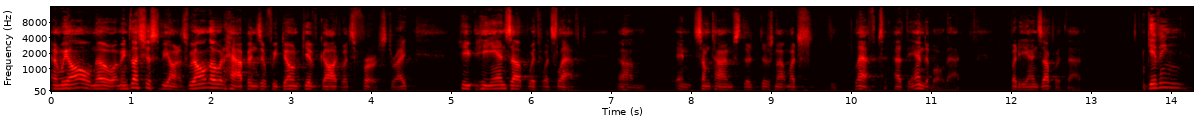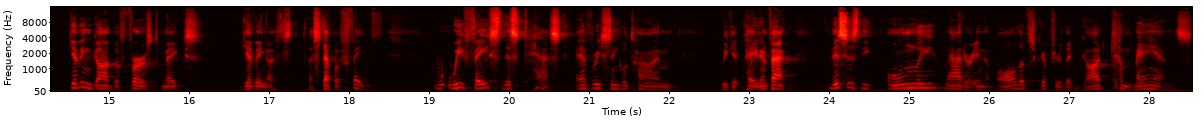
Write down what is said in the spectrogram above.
And we all know, I mean, let's just be honest. We all know what happens if we don't give God what's first, right? He, he ends up with what's left. Um, and sometimes there, there's not much left at the end of all that. But he ends up with that. Giving, giving God the first makes giving a, a step of faith. We face this test every single time we get paid. In fact, this is the only matter in all of Scripture that God commands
